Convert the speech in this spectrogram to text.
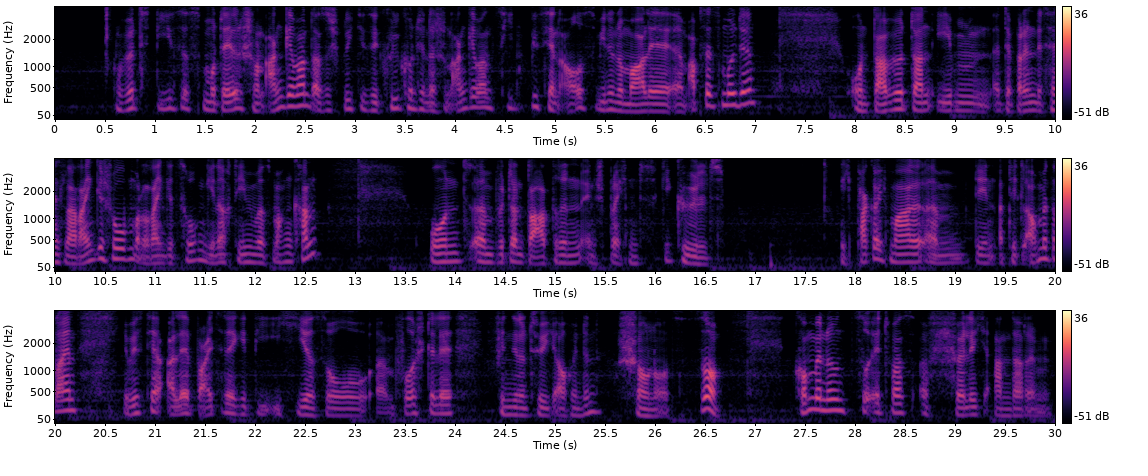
wird dieses Modell schon angewandt, also sprich diese Kühlcontainer schon angewandt, sieht ein bisschen aus wie eine normale ähm, Absetzmulde. Und da wird dann eben der brennende Tesla reingeschoben oder reingezogen, je nachdem, wie man es machen kann. Und ähm, wird dann da drin entsprechend gekühlt. Ich packe euch mal ähm, den Artikel auch mit rein. Ihr wisst ja, alle Beiträge, die ich hier so ähm, vorstelle, findet ihr natürlich auch in den Show Notes. So, kommen wir nun zu etwas völlig anderem.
